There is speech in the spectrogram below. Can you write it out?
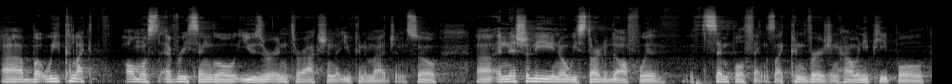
uh, but we collect almost every single user interaction that you can imagine. So uh, initially, you know, we started off with simple things like conversion, how many people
